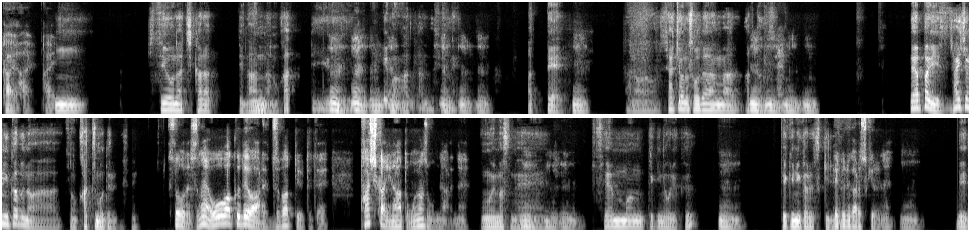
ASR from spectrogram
はいはいはい。に必要な力って何なのかっていうテーマがあったんですうん。よね。うん。あって、うん。あの、社長の相談があったうん。ですよ。やっぱり最初に浮かぶのは、そのカッツモデルですね。そうですね。大枠ではあれ、ズバッて言ってて、確かになと思いますもんね、あれね。思いますね。うん。専門的能力、うん。うん。テクニカルスキル？テクニカルスキルね。うん。で、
